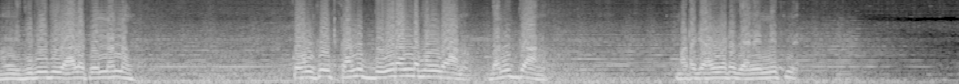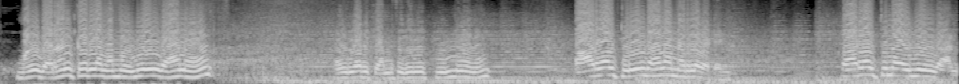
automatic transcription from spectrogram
මම ඉදිරියේදී යාලා පෙන්නන්නම්. කොන්ක්‍රීට් කණු දිගරන්න මං ගානවා. දැනුත් ගානවා. මට ගැහුවට දැනෙන්නෙත් නෑ. මං ගරන් කරලා මම ඔළුවෙන් ගානවා. අවුරුදු කැමති කෙනෙක් ඉන්නවනම් පාරවල් තුනෙන් ගාලා මැරලා වැටෙන්න. පාරවල් තුන ඔළුවෙන් ගන්න.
